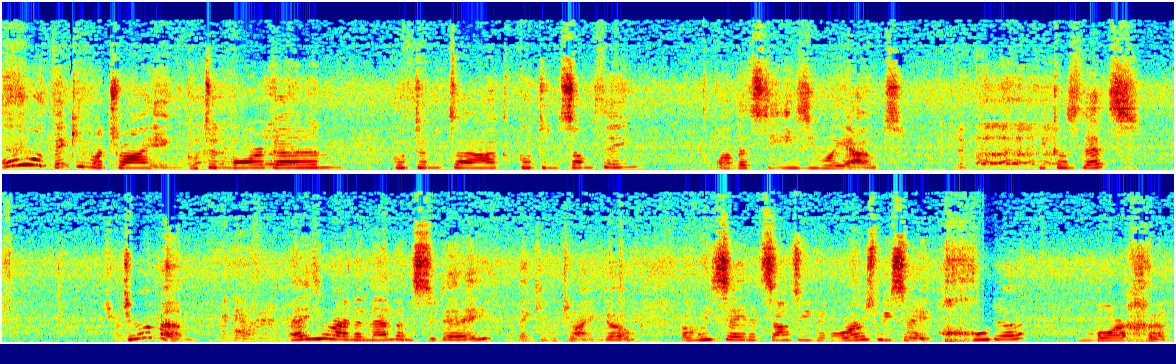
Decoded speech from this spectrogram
Oh, thank you for trying. Guten Morgen, Guten Tag, Guten something. Well, that's the easy way out. Because that's German. Hey, you are in the Netherlands today. Thank you for trying though. When we say that sounds even worse, we say Goede Morgen.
